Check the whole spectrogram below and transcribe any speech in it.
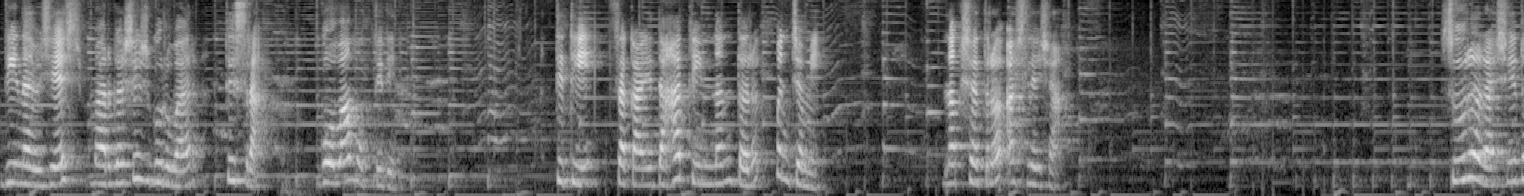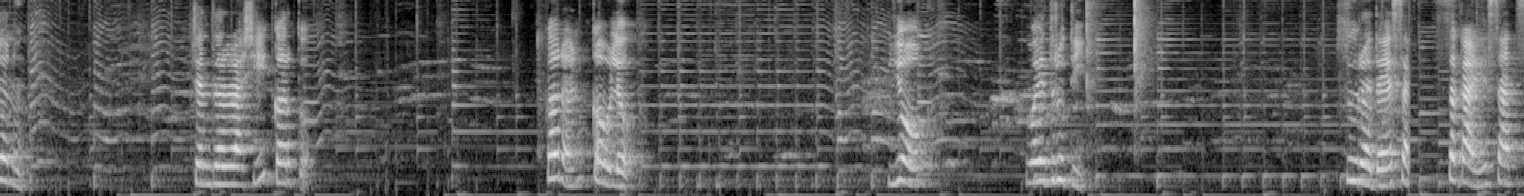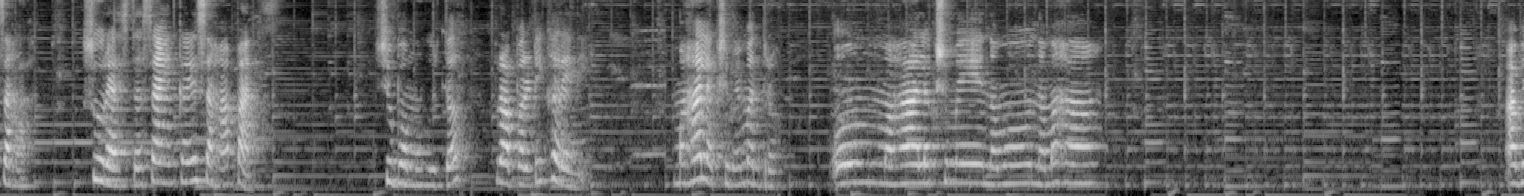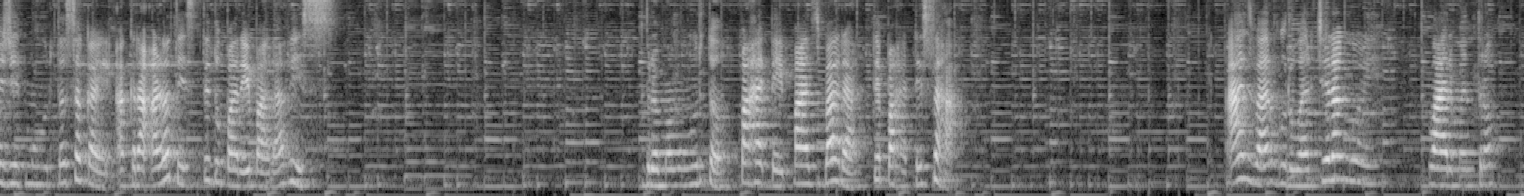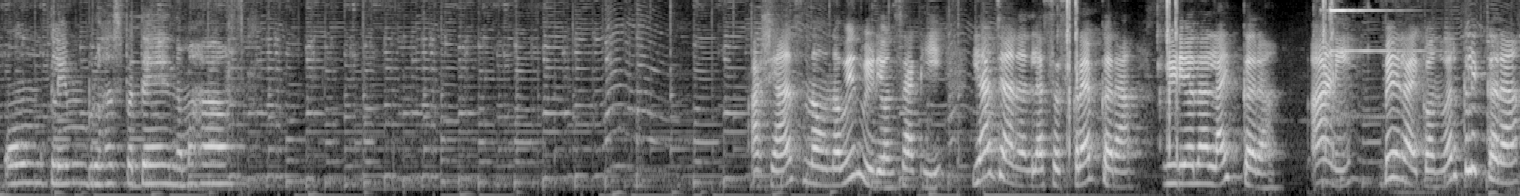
दिनविशेष मार्गशीर्ष गुरुवार तिसरा. गोवा मुक्ती दिन. तिथी सकाळी दहा तीन नंतर पंचमी. नक्षत्र अश्लेषा. सूर्य राशी धनु. चंद्र राशी कर्क. करण कौलव. योग वैधृती सूर्योदय सकाळी सात सहा सूर्यास्त सायंकाळी सहा पाच. शुभ मुहूर्त प्रॉपर्टी खरेदी. महालक्ष्मी मंत्र. ओम महालक्ष्मी नमो नमहा अभिजित मुहूर्त सकाळी अकरा अडतीस ते दुपारी बारा वीस. ब्रह्ममुहूर्त पहाटे पाच बारा ते पहाटे सहा. आज वार गुरुवारची रांगोळी. वार मंत्र ओम क्लीम बृहस्पते नमहा अशाच नवनवीन व्हिडिओसाठी या चॅनलला सबस्क्राईब करा व्हिडिओला लाईक करा आणि बेल आयकॉनवर क्लिक करा.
